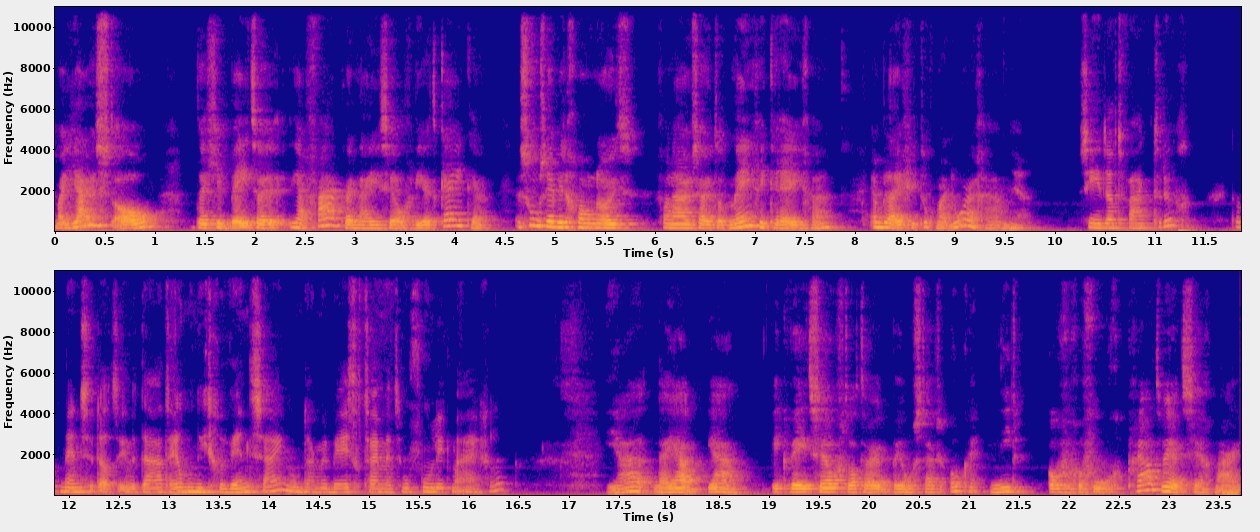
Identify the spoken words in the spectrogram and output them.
Maar juist al dat je beter, ja, vaker naar jezelf leert kijken. En soms heb je er gewoon nooit van huis uit dat meegekregen. En blijf je toch maar doorgaan. Ja. Zie je dat vaak terug? Dat mensen dat inderdaad helemaal niet gewend zijn om daarmee bezig te zijn met hoe voel ik me eigenlijk? Ja, nou ja, ja. Ik weet zelf dat er bij ons thuis ook niet over gevoel gepraat werd, zeg maar.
